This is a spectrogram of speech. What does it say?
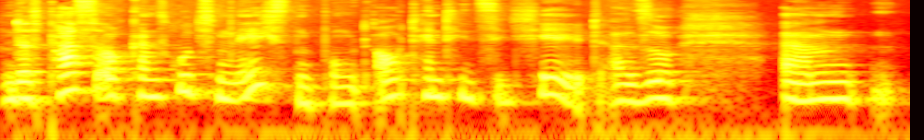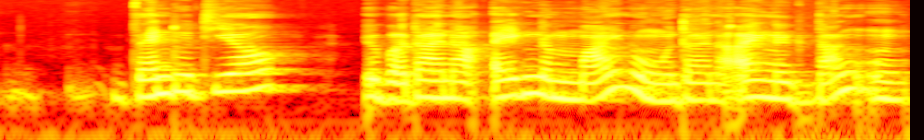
Und das passt auch ganz gut zum nächsten Punkt, Authentizität. Also ähm, wenn du dir über deine eigene Meinung und deine eigenen Gedanken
